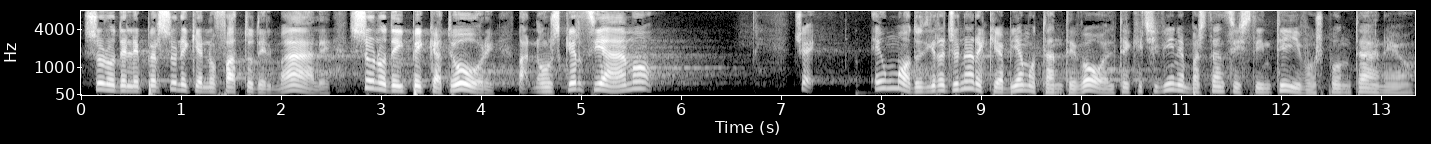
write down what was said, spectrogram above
sono delle persone che hanno fatto del male, sono dei peccatori, ma non scherziamo. Cioè, è un modo di ragionare che abbiamo tante volte, che ci viene abbastanza istintivo, spontaneo,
